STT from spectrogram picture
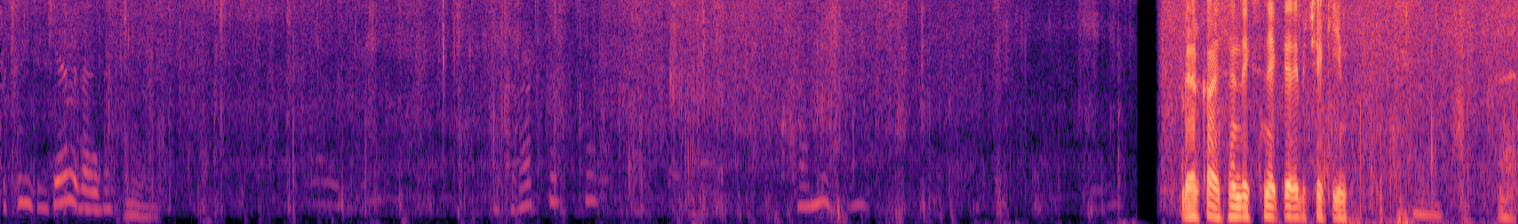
sıkınca. Geri mi döndün? Berkay sendeki sinekleri bir çekeyim. Evet.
